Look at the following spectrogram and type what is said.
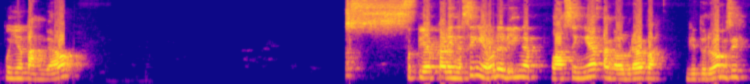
punya tanggal. Setiap kali ngesing ya udah diingat lasingnya tanggal berapa, gitu doang sih.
